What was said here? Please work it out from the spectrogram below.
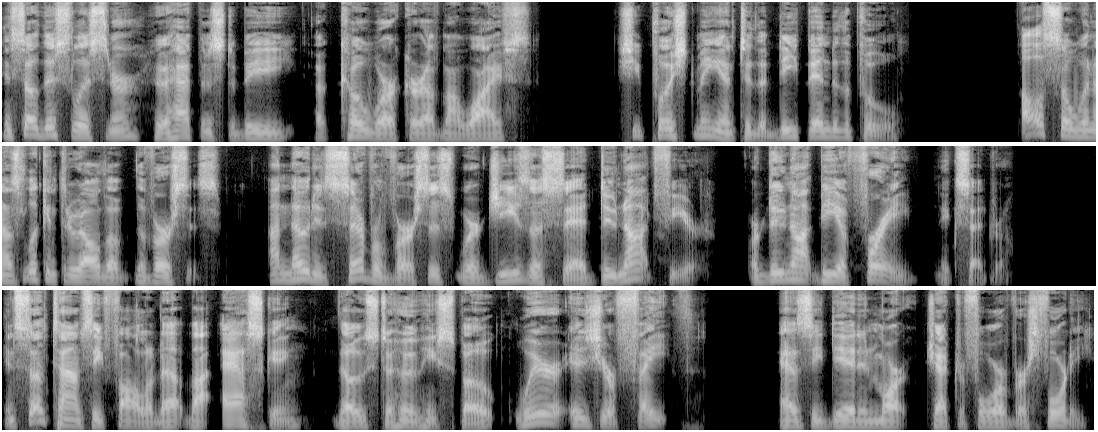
And so this listener, who happens to be a co-worker of my wife's, she pushed me into the deep end of the pool. Also, when I was looking through all the, the verses, I noted several verses where Jesus said, do not fear or do not be afraid, etc. And sometimes he followed up by asking those to whom he spoke, where is your faith? As he did in Mark chapter 4 verse 40.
